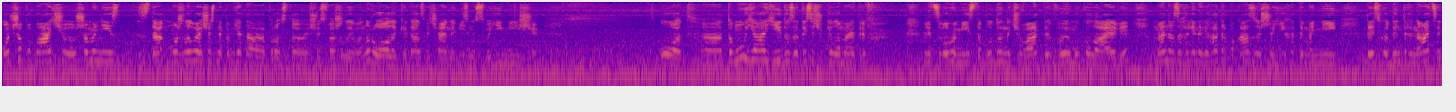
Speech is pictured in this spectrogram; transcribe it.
от що побачу, що мені зда... можливо, я щось не пам'ятаю, просто щось важливе. Ну, ролики, да, звичайно, візьму свої міші. От, е, тому я їду за тисячу кілометрів від свого міста, буду ночувати в Миколаєві. У мене взагалі навігатор показує, що їхати мені десь годин 13,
